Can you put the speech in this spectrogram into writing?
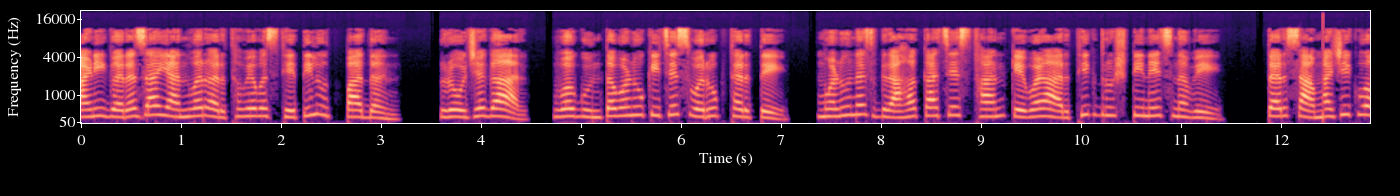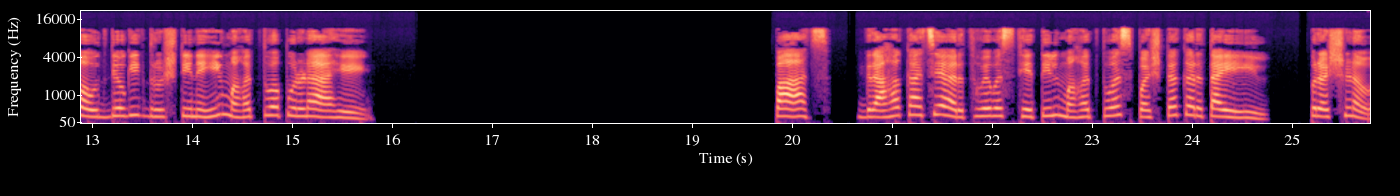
आणि गरजा यांवर अर्थव्यवस्थेतील उत्पादन रोजगार व गुंतवणुकीचे स्वरूप ठरते. म्हणूनच ग्राहकाचे स्थान केवळ आर्थिक दृष्टीनेच नव्हे तर सामाजिक व औद्योगिक दृष्टीनेही महत्त्वपूर्ण आहे. पाच ग्राहकाचे अर्थव्यवस्थेतील महत्त्व स्पष्ट करता येईल. प्रश्न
